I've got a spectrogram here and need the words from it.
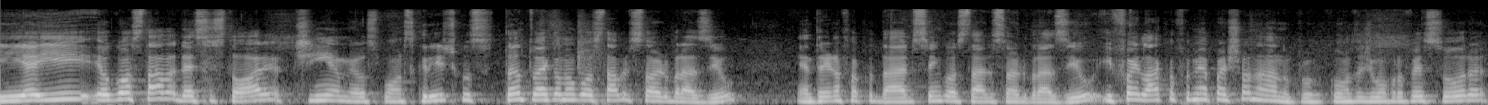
E aí eu gostava dessa história, tinha meus pontos críticos, tanto é que eu não gostava de história do Brasil. Entrei na faculdade sem gostar de história do Brasil e foi lá que eu fui me apaixonando por conta de uma professora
